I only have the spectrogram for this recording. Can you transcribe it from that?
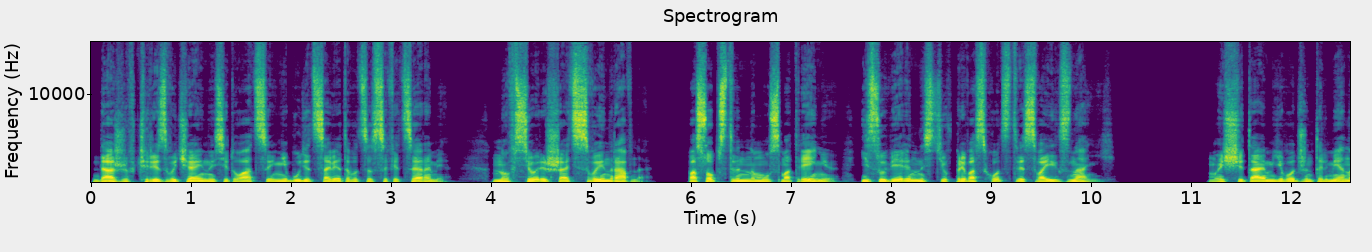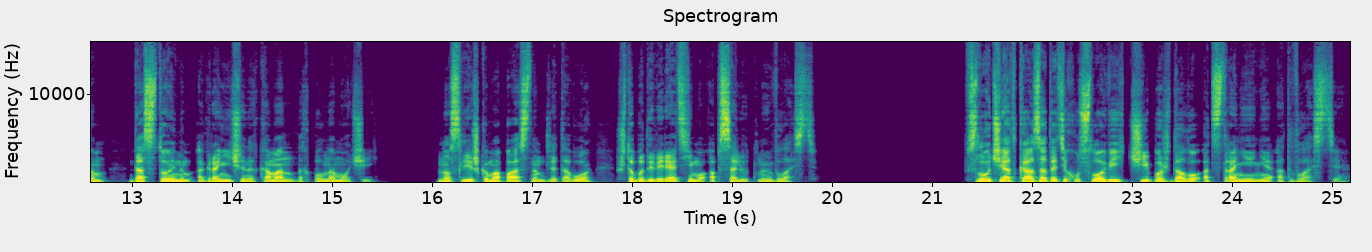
Даже в чрезвычайной ситуации не будет советоваться с офицерами, но все решать своенравно, по собственному усмотрению и с уверенностью в превосходстве своих знаний. Мы считаем его джентльменом, достойным ограниченных командных полномочий, но слишком опасным для того, чтобы доверять ему абсолютную власть. В случае отказа от этих условий Чипа ждало отстранения от власти.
